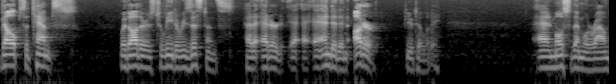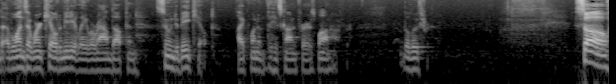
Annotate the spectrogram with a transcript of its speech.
Delp's attempts with others to lead a resistance had ended in utter futility. And most of them were round, up. ones that weren't killed immediately were round up and soon to be killed, like one of his confreres, Bonhoeffer, the Lutheran. So,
